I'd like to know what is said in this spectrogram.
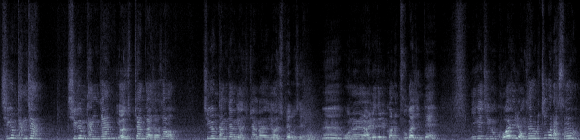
지금 당장 지금 당장 연습장 가셔서 지금 당장 연습장 가서 연습해 보세요. 예, 오늘 알려드릴 거는 두 가지인데 이게 지금 고화질 영상으로 찍어놨어요.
